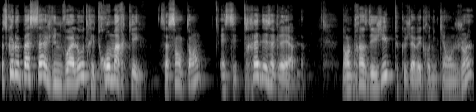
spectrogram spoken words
Parce que le passage d'une voix à l'autre est trop marqué. Ça s'entend et c'est très désagréable. Dans Le Prince d'Égypte, que j'avais chroniqué en juin,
